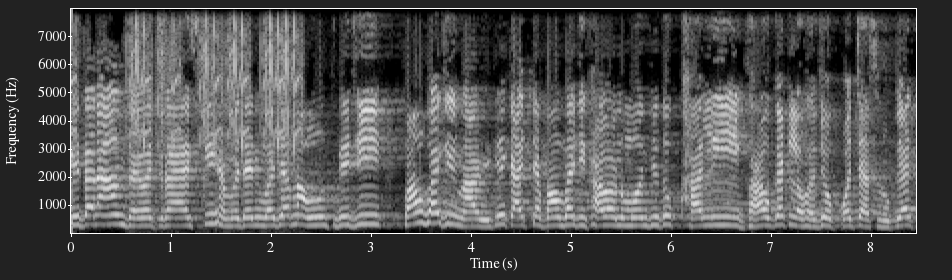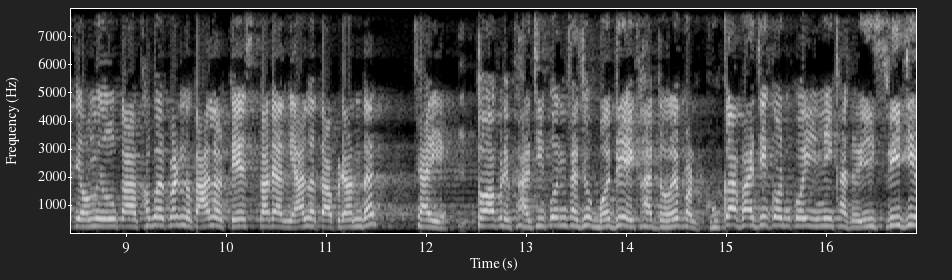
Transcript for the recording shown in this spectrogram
સીતારામ, જય વચરાજ કી બધાની મજામાં? હું ત્રીજી પાઉંભાજીમાં આવી કે ત્યાં પાઉંભાજી ખાવાનું મન થયું હતું ખાલી ભાવ કેટલો હજો? પચાસ રૂપિયા તે અમે હું ખબર પડી ને કે હાલો ટેસ્ટ કરાવી. હાલો તો આપણે અંદર જઈએ. તો આપણે ભાજી કોણ જો બધે ખાધો હોય, પણ ભૂકા ભાજી કોણ કોઈ નહીં ખાધો. એ શ્રીજી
